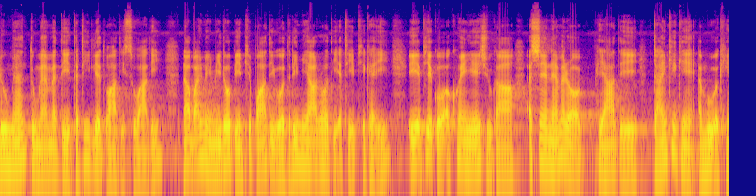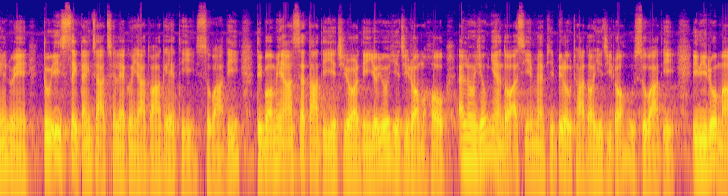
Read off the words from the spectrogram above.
လူမန်းသူမန်းမသိတတိလစ်သွားသည်ဆိုပါသည်နောက်ပိုင်းတွင်မိတို့ပြင်ဖြစ်ပွားသည်ကိုတတိမရတော့သည့်အထိဖြစ်ခဲ့၏ဤအဖြစ်ကိုအခွင့်အရေးယူကာအရှင်နန်းမတော်ဖျားသည်ဒိုင်းခင်ခင်အမှုအခင်းတွင်သူ၏စိတ်တိုင်းကြချက်လဲခွင့်ရသွားခဲ့သည်ဆိုပါသည်ဒီပေါ်မင်းအားဆက်သသည့်ရေကြီးတော်သည်ရိုးရိုးရေကြီးတော်မဟုတ်အလွန်ယုံညံ့သောအစီအမံဖြင့်ပြုလုပ်ထားသောရေကြီးတော်ဟုဆိုပါသည်ဤဒီတို့မှာ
